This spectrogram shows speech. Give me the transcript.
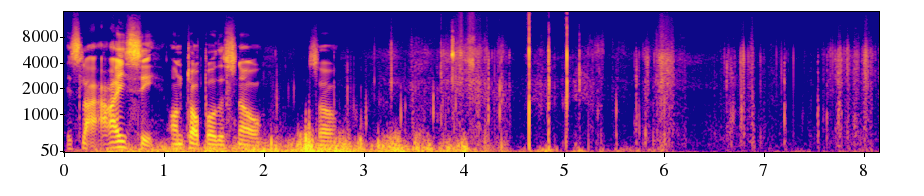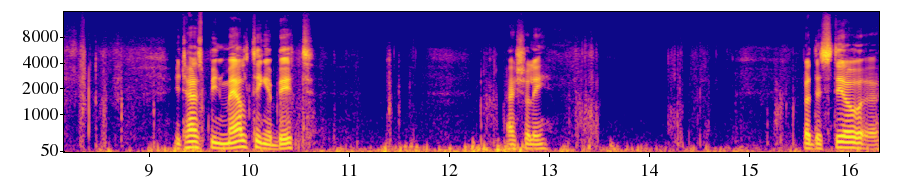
it's like icy on top of the snow so. It has been melting a bit actually. But it's still uh,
